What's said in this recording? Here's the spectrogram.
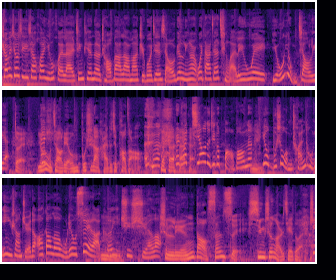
稍微休息一下，欢迎回来。今天的潮爸辣妈直播间，小欧跟灵儿为大家请来了一位游泳教练。对，游泳教练，我们不是让孩子去泡澡，但是他教的这个宝宝呢，又不是我们传统意义上觉得哦，到了五六岁了可以去学了，是零到三岁新生儿阶段。是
